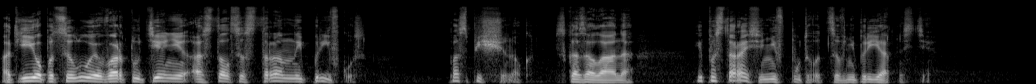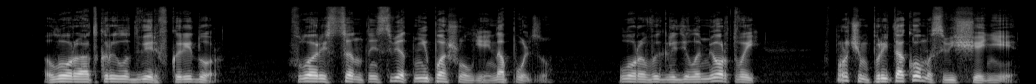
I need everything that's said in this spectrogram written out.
От ее поцелуя во рту тени остался странный привкус. «Поспи, щенок», — сказала она, — «и постарайся не впутываться в неприятности». Лора открыла дверь в коридор. Флуоресцентный свет не пошел ей на пользу. Лора выглядела мертвой. Впрочем, при таком освещении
